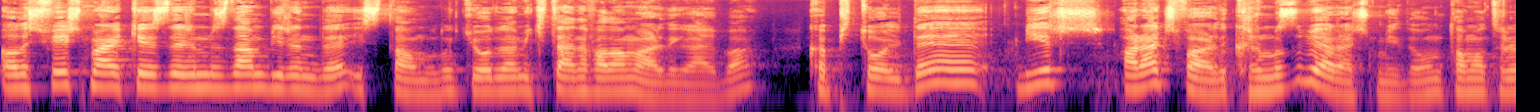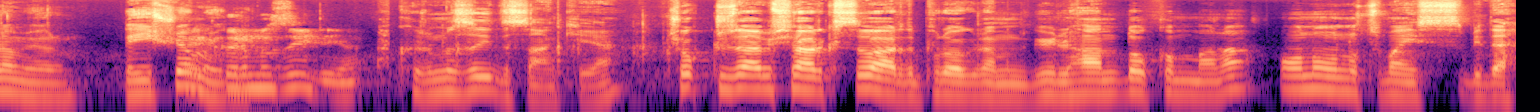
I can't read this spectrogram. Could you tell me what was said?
alışveriş merkezlerimizden birinde İstanbul'un ki o dönem iki tane falan vardı galiba. Kapitol'de bir araç vardı. Kırmızı bir araç mıydı? Onu tam hatırlamıyorum. Değişiyor muydu? Kırmızıydı ya. Kırmızıydı sanki ya. Çok güzel bir şarkısı vardı programın. Gülhan Dokunman'a. Onu unutmayız bir de.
